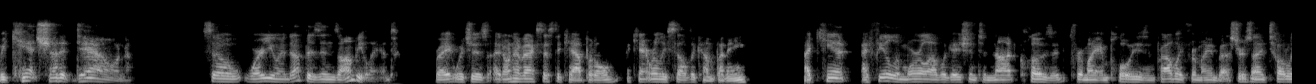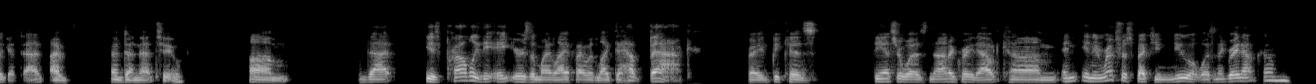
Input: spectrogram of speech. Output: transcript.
we can't shut it down. So where you end up is in zombie land, right? Which is I don't have access to capital. I can't really sell the company. I can't, I feel a moral obligation to not close it for my employees and probably for my investors. And I totally get that. I've I've done that too. Um, that is probably the eight years of my life I would like to have back, right? Because the answer was not a great outcome. And, and in retrospect, you knew it wasn't a great outcome.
